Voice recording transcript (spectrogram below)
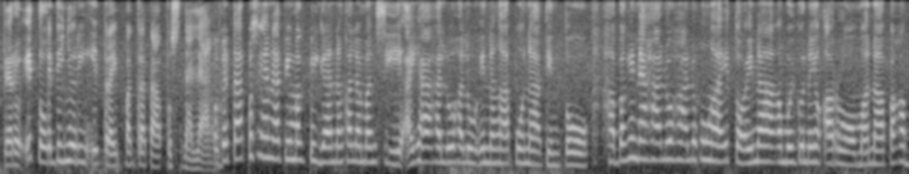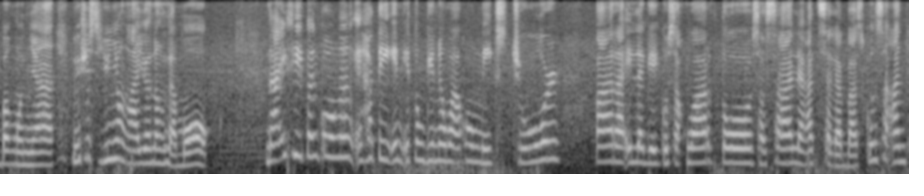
Pero ito, pwede nyo ring itry pagkatapos na lang. Pagkatapos nga natin magpiga ng kalamansi, ay hahalo-haluin na nga po natin to. Habang hinahalo-halo ko nga ito, ay naaamoy ko na yung aroma, napakabango niya. Which is yun yung ayaw ng lamok. Naisipan ko nga hatiin itong ginawa kong mixture para ilagay ko sa kwarto, sa sala at sa labas kung saan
